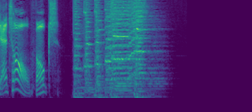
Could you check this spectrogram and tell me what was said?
That's all, folks.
